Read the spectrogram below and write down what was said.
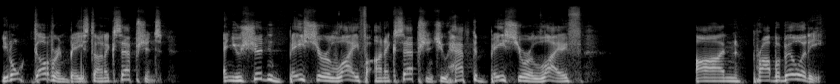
You don't govern based on exceptions. And you shouldn't base your life on exceptions. You have to base your life on probability.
